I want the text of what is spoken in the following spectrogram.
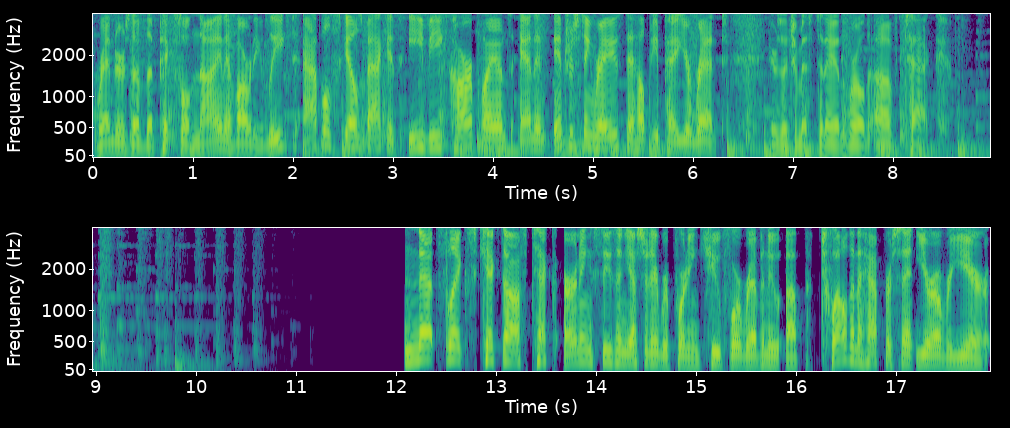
Renders of the Pixel 9 have already leaked. Apple scales back its EV car plans and an interesting raise to help you pay your rent. Here's what you missed today in the world of tech. Netflix kicked off tech earnings season yesterday, reporting Q4 revenue up 12.5% year over year.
